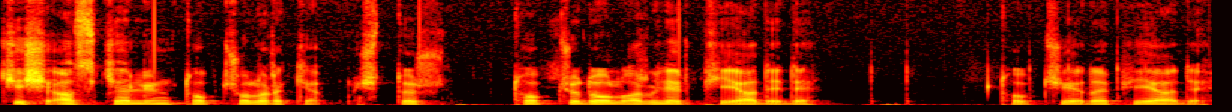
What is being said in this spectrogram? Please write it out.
kişi askerliğini topçu olarak yapmıştır. Topçu da olabilir, piyade de. Topçu ya da piyade.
